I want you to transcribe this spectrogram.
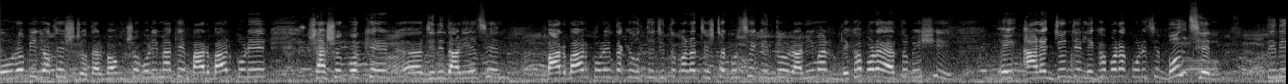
গৌরবী যথেষ্ট। তার বংশ গরিমাকে বারবার করে শাসক পক্ষের যিনি দাঁড়িয়েছেন, বারবার করে তাকে উত্তেজিত করার চেষ্টা করছে। কিন্তু রানিমার লেখাপড়া এত বেশি এই আরেকজন যে লেখাপড়া করেছে বলছেন, তিনি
